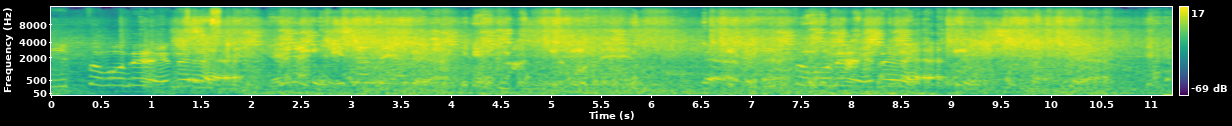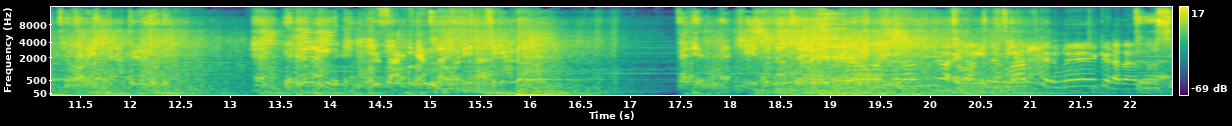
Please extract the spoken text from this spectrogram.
みっともねえね刻んでやるみっともねえねふざけんなよリッチが刻んで幸せな未来なんて待ってねえからなどうして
